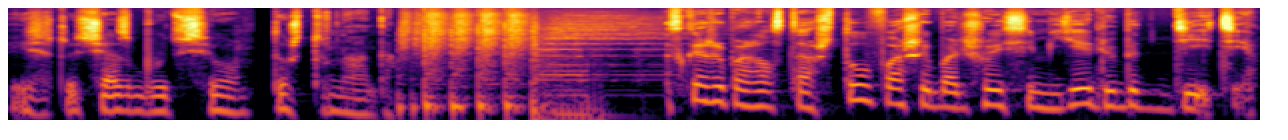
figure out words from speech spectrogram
И что сейчас будет все то, что надо. Скажи, пожалуйста, а что в вашей большой семье любят дети?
